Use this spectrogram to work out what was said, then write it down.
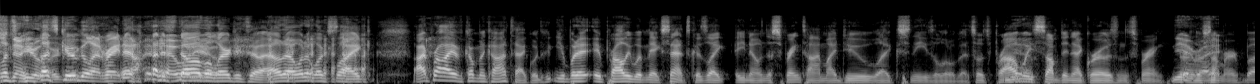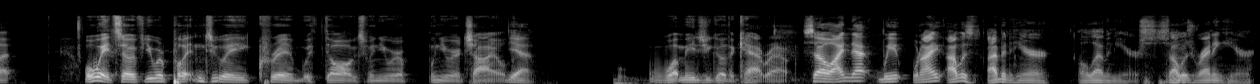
let's, let's Google it right now. I just know I'm allergic to it. I don't know what it looks like. I probably have come in contact with you, but it, it probably would make sense because, like, you know, in the springtime, I do like sneeze a little bit, so it's probably Yeah. something that grows in the spring, Yeah, or the right. summer. But Well, wait. So if you were put into a crib with dogs when you were when you were a child, yeah, what made you go the cat route? so I net we when I I was I've been here eleven years, so I Mhm. was renting here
